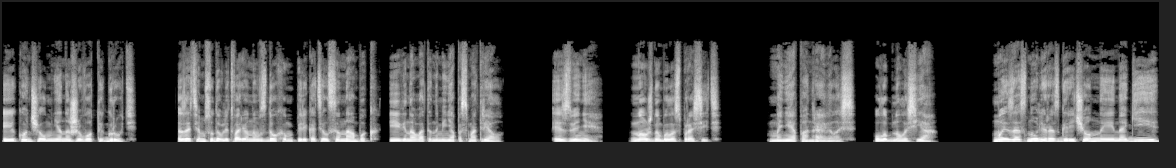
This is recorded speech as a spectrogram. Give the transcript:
и кончил мне на живот и грудь. Затем с удовлетворенным вздохом перекатился на бок и виновато на меня посмотрел. «Извини, нужно было спросить». «Мне понравилось», — улыбнулась я. Мы заснули разгоряченные ноги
